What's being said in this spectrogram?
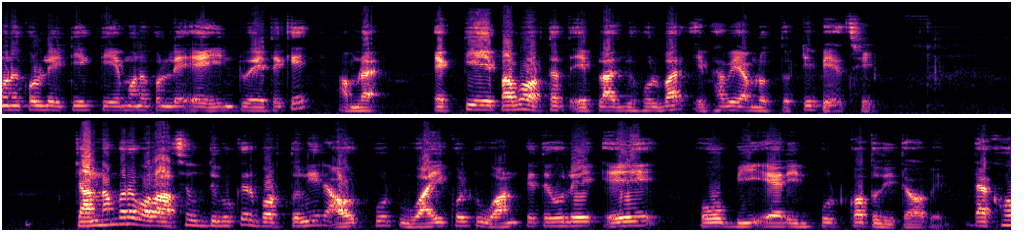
মনে করলে, এটি একটি এ মনে করলে এ ইন্টু এ থেকে আমরা একটি এ পাবো, অর্থাৎ এ প্লাস বি হোলবার এভাবে আমরা উত্তরটি পেয়েছি। চার নম্বরে বলা আছে, উদ্দীপকের বর্তনীর output Y equal to one পেতে হলে এ ও বি এর ইনপুট কত দিতে হবে? দেখো,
